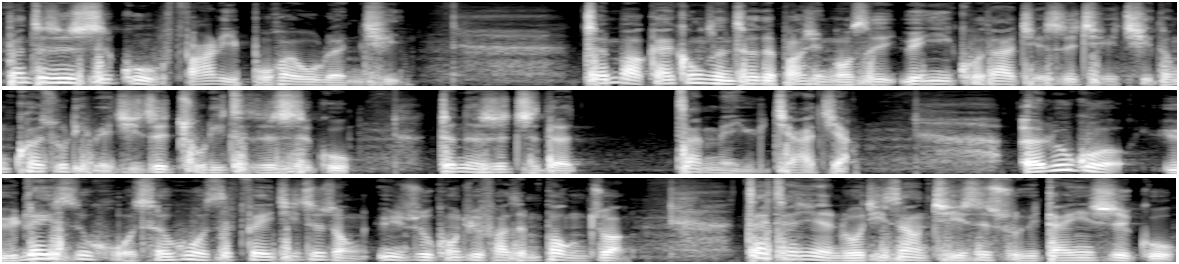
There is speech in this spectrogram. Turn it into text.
但这次事故法理不会无人情，承保该工程车的保险公司愿意扩大解释且启动快速理赔机制处理此次事故，真的是值得赞美与嘉奖。而如果与类似火车或是飞机这种运输工具发生碰撞，在产险逻辑上其实属于单一事故，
